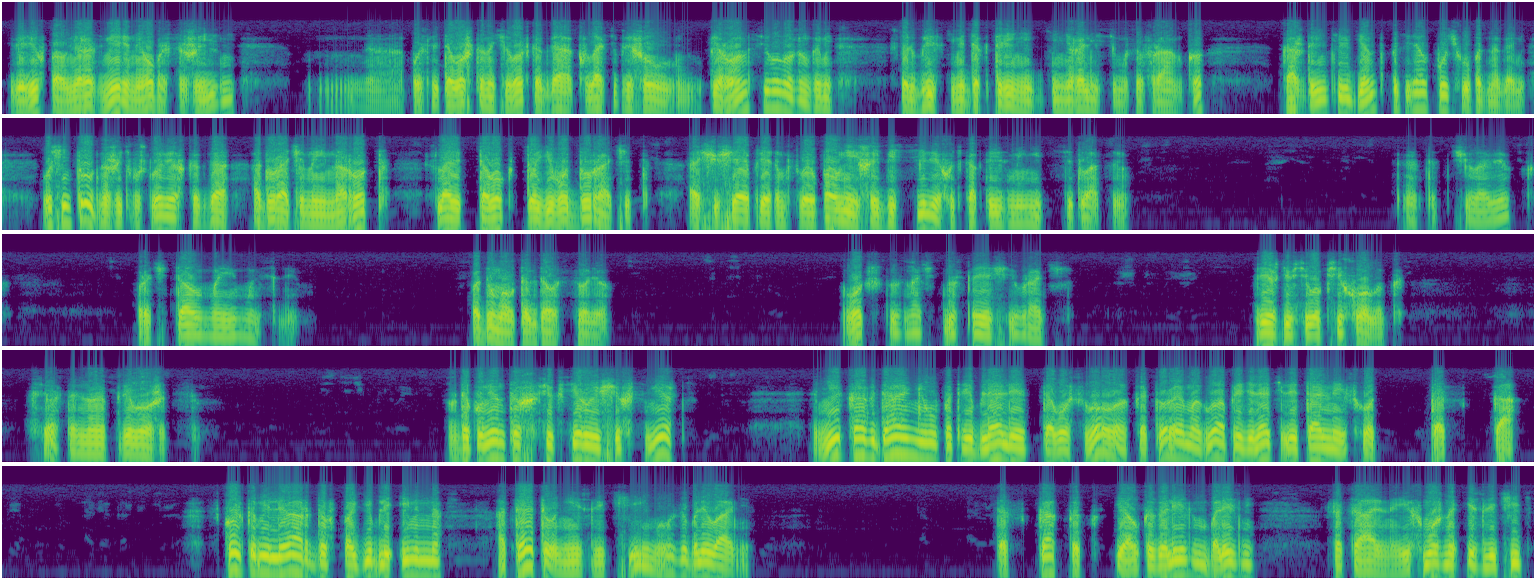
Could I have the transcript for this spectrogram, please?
вели вполне размеренный образ жизни, а после того, что началось, когда к власти пришел Перрон с его лозунгами, столь близкими доктрине генералиссимуса Франко, Каждый интеллигент потерял почву под ногами. Очень трудно жить в условиях, когда одураченный народ славит того, кто его дурачит, ощущая при этом свое полнейшее бессилие хоть как-то изменить ситуацию. Этот человек прочитал мои мысли. Подумал тогда Оссорио. Вот что значит настоящий врач прежде всего психолог. Все остальное приложится. В документах, фиксирующих смерть, никогда не употребляли того слова, которое могло определять летальный исход — тоска. Сколько миллиардов погибли именно от этого неизлечимого заболевания? Тоска, как и алкоголизм, болезни социальные. Их можно излечить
